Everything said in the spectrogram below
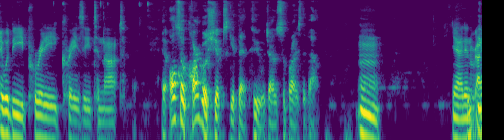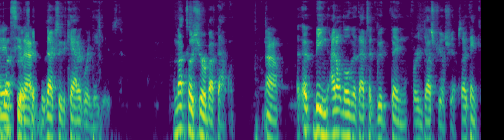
It would be pretty crazy to not. And also, cargo ships get that too, which I was surprised about. Mm. Yeah, I didn't. I didn't see that. Was actually the category they used. I'm not so sure about that one. Oh, uh, being I don't know that that's a good thing for industrial ships. I think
